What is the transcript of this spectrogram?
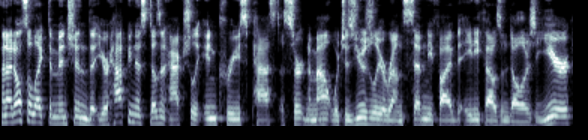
And I'd also like to mention that your happiness doesn't actually increase past a certain amount, which is usually around 75 to $80,000 a year.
